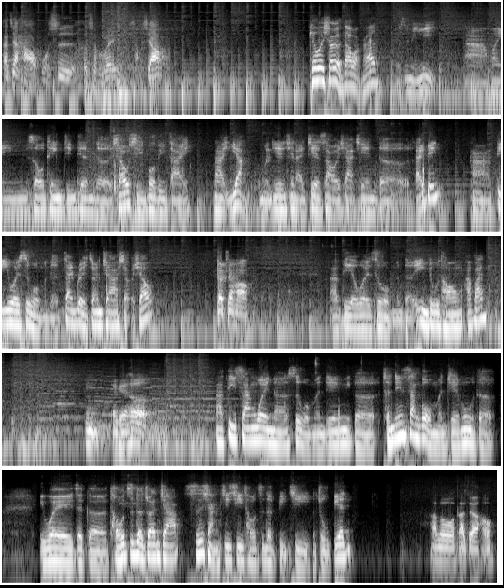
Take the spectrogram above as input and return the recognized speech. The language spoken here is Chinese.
大家好，我是何成威小肖。各位小友大家晚安，我是明义。那欢迎收听今天的消息玻璃斋。那一样，我们今天先来介绍一下今天的来宾。啊，第一位是我们的战略专家小肖，大家好。那第二位是我们的印度通阿帆，嗯，大家好。那第三位呢，是我们今天一个曾经上过我们节目的。一位这个投资的专家，思想机器投资的笔记主编。Hello，大家好。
